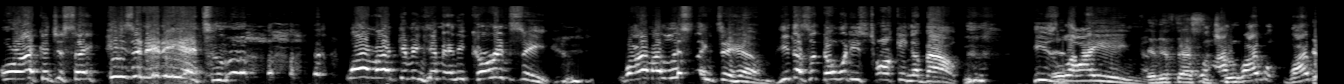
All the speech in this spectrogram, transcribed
Or I could just say, he's an idiot. Why am I giving him any currency? Why am I listening to him? He doesn't know what he's talking about. He's And- lying. And if that's the Well, I- truth, why, would- why would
